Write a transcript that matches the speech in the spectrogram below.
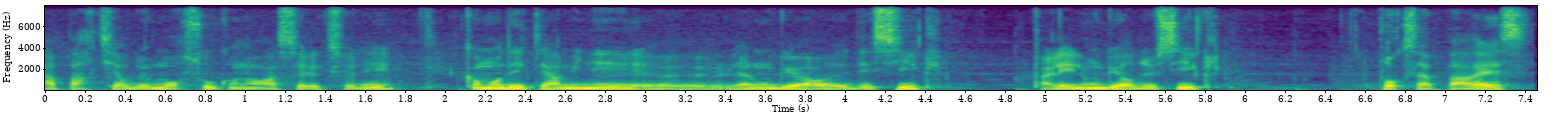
à partir de morceaux qu'on aura sélectionnés. Comment déterminer la longueur des cycles, enfin les longueurs de cycle, pour que ça paraisse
